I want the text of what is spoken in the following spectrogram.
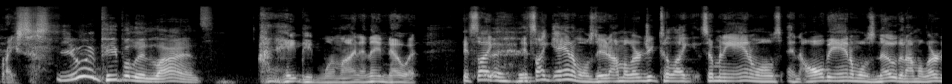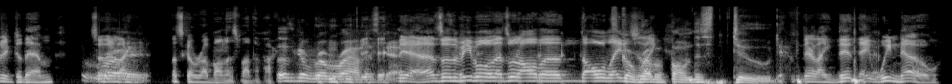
racist. You and people in lines. I hate people online and they know it. It's like it's like animals, dude. I'm allergic to like so many animals, and all the animals know that I'm allergic to them. So they're like, "Let's go rub on this motherfucker." Let's go rub around this guy. Yeah, that's what the people. That's what all the the old Let's go ladies are rub like. up on this dude. They're like, they, they, "We know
